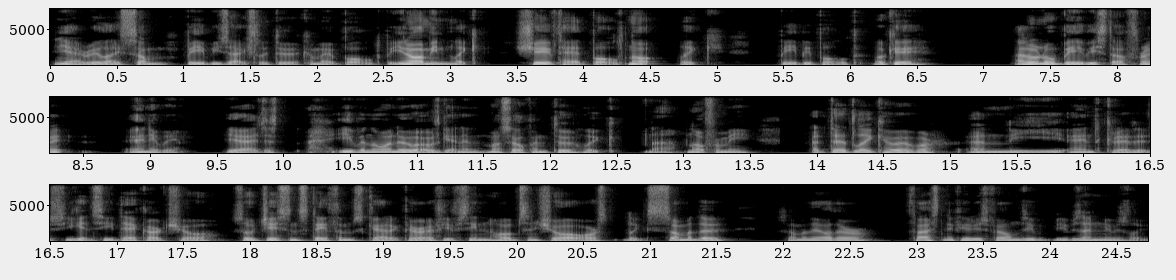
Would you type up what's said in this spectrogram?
Yeah, I realise some babies actually do come out bald, but you know what I mean, like shaved head bald, not like baby bald. Okay, I don't know baby stuff, right? Anyway, yeah, just even though I knew what I was getting myself into, like, nah, not for me. I did like, however, in the end credits, you get to see Deckard Shaw, so Jason Statham's character. If you've seen Hobbs and Shaw, or like some of the some of the other Fast and Furious films, he, he was in. He was like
